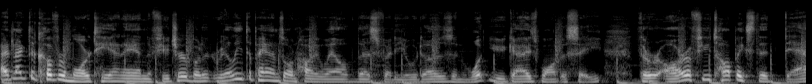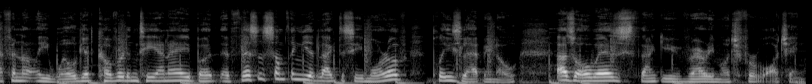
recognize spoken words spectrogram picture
I'd like to cover more TNA in the future, but it really depends on how well this video does and what you guys want to see. There are a few topics that definitely will get covered in TNA, but if this is something you'd like to see more of, please let me know. As always, thank you very much for watching.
